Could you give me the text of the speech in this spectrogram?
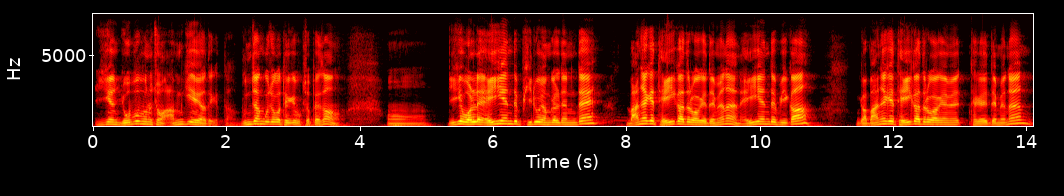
이게 요 부분은 좀 암기해야 되겠다. 문장 구조가 되게 복잡해서 어, 이게 원래 A and B로 연결되는데 만약에 day가 들어가게 되면은 A and B가 그러니까 만약에 day가 들어가게 되게 되면은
